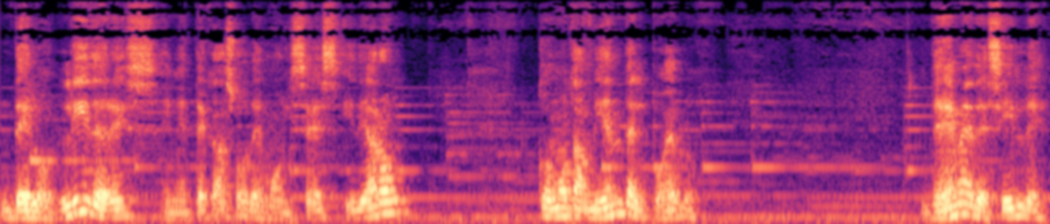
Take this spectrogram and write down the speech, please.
de los líderes, en este caso de Moisés y de Aarón, como también del pueblo. Déjeme decirle,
